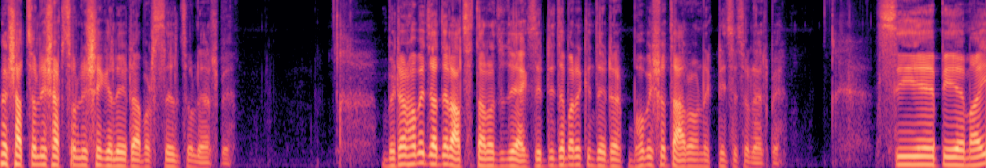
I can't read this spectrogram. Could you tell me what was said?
৪৭-৪৮ এ গেলে এটা আবার সেল চলে আসবে। বেটার হবে যাদের আছে, তারা যদি এক্সিট দিতে পারে, কিন্তু এটা ভবিষ্যতে আরও অনেক নিচে চলে আসবে। সিএপিএমআই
